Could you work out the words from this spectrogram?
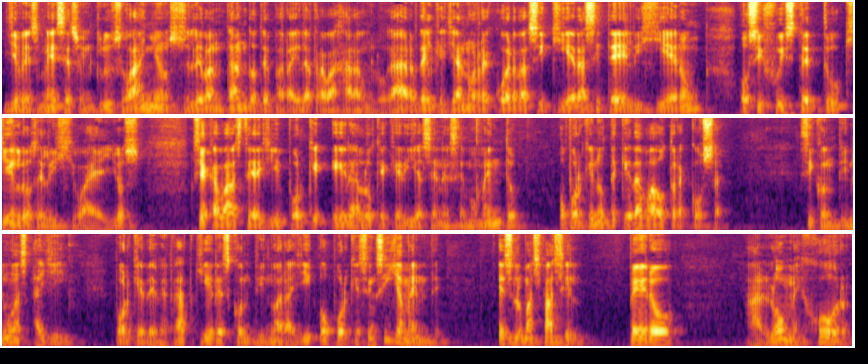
Lleves meses o incluso años levantándote para ir a trabajar a un lugar del que ya no recuerdas siquiera si te eligieron o si fuiste tú quien los eligió a ellos, si acabaste allí porque era lo que querías en ese momento o porque no te quedaba otra cosa. Si continúas allí porque de verdad quieres continuar allí o porque sencillamente es lo más fácil, pero a lo mejor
